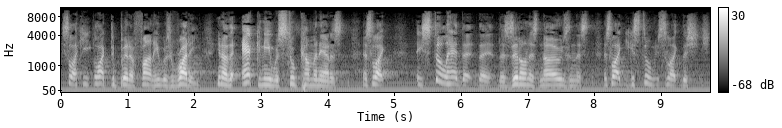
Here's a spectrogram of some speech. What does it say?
It's like he liked a bit of fun. He was ruddy. You know, the acne was still coming out. It's, it's like he still had the, the, the zit on his nose, and this. It's like you still. It's like this.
